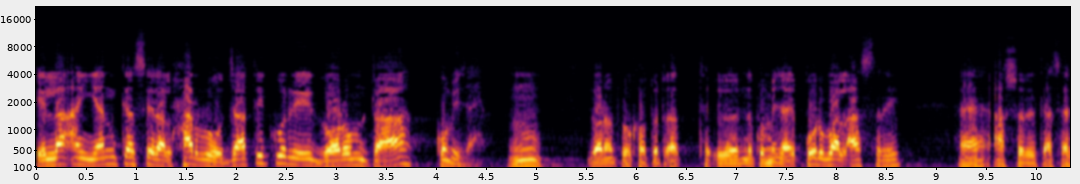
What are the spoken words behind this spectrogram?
এলা আইয়ান কাসের আল হার্রো, যাতে করে গরমটা কমে যায়। হুম? গরমের প্রখরতা থে- কমে যায়। কোরবাল আসরে হ্যাঁ আসরের কাছে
